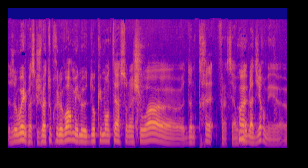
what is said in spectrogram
The Whale, parce que je vais à tout prix le voir, mais le documentaire sur la Shoah euh, donne très. Enfin, c'est horrible à dire, mais euh,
